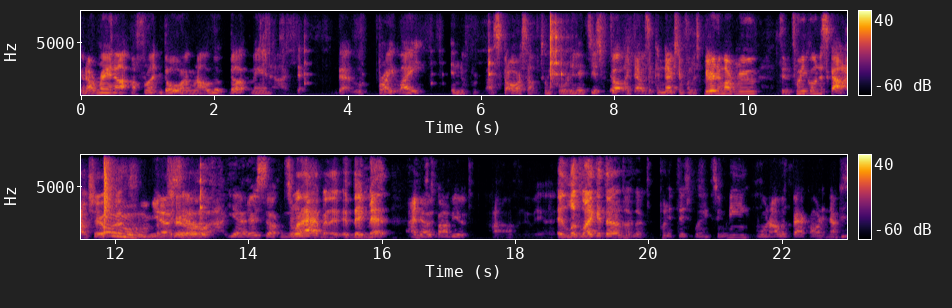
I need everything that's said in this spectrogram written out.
and I ran out my front door and when I looked up, man, I, that that bright light in the a star or something twinkled and it just felt like that was a connection from the spirit in my room to the twinkle in the sky. I'm sure it was. Boom, you I'm know, sure so uh, yeah, there's something. So there. what happened? It, it- they met. I know it's probably a. Don't It looked like it though. Look, look, put it this way. To me, when I look back on it now, because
